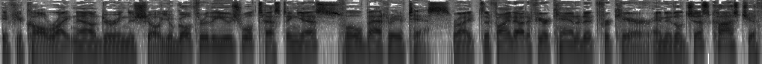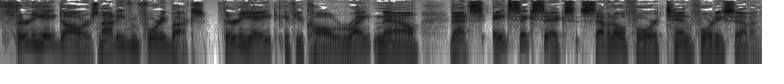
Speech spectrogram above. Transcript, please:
if you call right now during the show. You'll go through the usual testing, yes? Full battery of tests. Right, to find out if you're a candidate for care. And it'll just cost you $38, not even 40 bucks. 38 if you call right now. That's 866-704-1047.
